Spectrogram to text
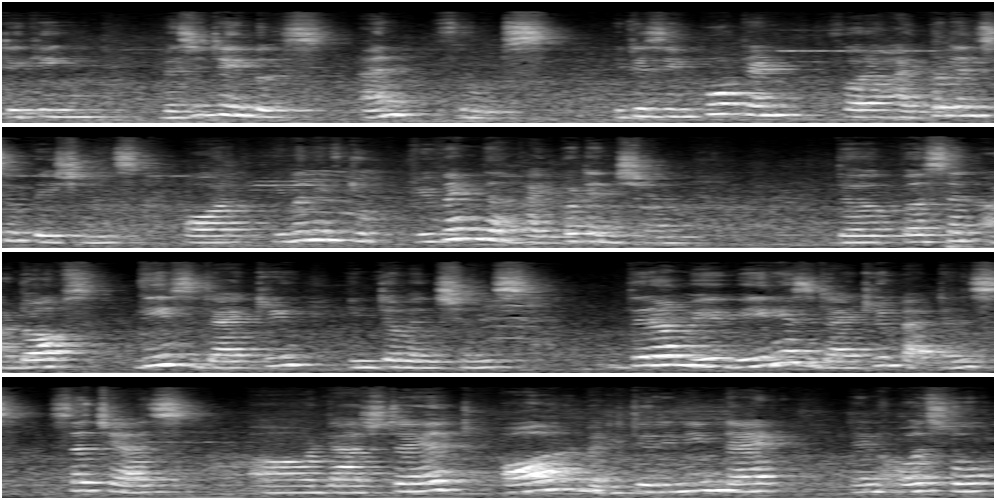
taking vegetables and fruits. It is important for a hypertensive patients or even if to prevent the hypertension, the person adopts these dietary interventions. There are various dietary patterns such as uh, DASH diet or Mediterranean diet and also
